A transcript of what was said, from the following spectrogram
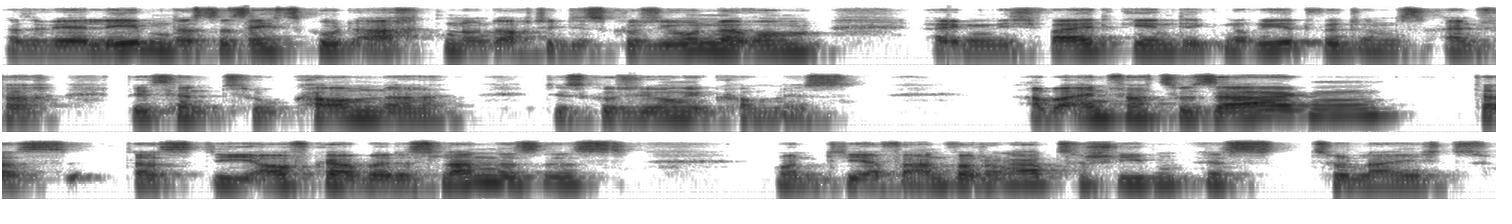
Also wir erleben, dass das Rechtsgutachten und auch die Diskussion darum eigentlich weitgehend ignoriert wird und es einfach bisher zu kaum einer Diskussion gekommen ist. Aber einfach zu sagen, dass das die Aufgabe des Landes ist und die Verantwortung abzuschieben, ist zu leicht.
